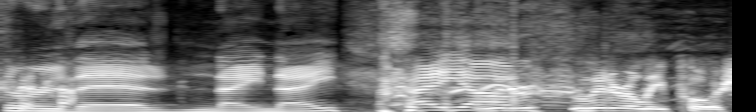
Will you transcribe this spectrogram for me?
through their nay nay. Hey, um, literally push.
